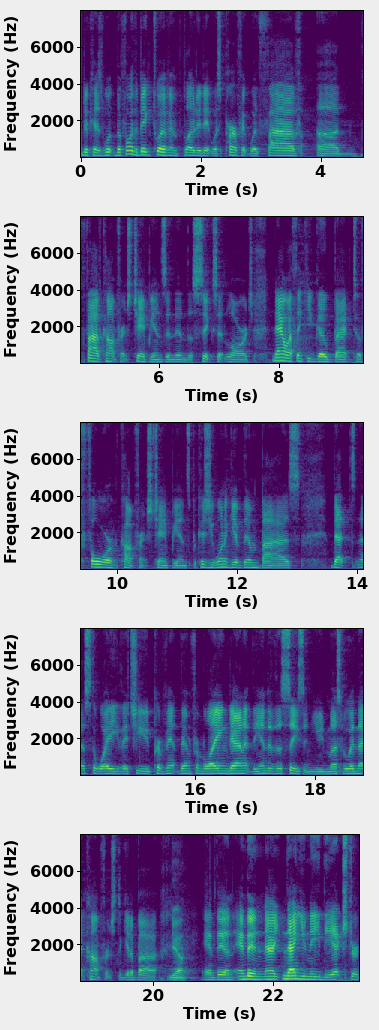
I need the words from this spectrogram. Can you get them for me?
Because w- before the Big 12 imploded, it was perfect with five uh, five conference champions and then the six at large. Now I think you go back to four conference champions because you want to give them buys. That that's the way that you prevent them from laying down at the end of the season. You must win that conference to get a buy. Yeah. And then and then now now you need the extra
